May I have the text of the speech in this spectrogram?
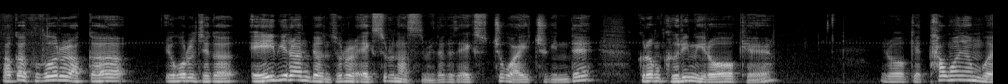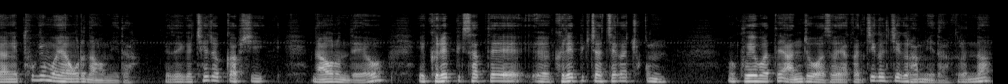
아까 그거를 아까 요거를 제가 ab라는 변수를 x로 놨습니다. 그래서 x축, y축인데, 그럼 그림이 이렇게 이렇게 타원형 모양의 토기 모양으로 나옵니다. 그래서 이게 최저값이 나오는데요. 이 그래픽 사태 에, 그래픽 자체가 조금 구해봤더니 안 좋아서 약간 찌글찌글합니다. 그러나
